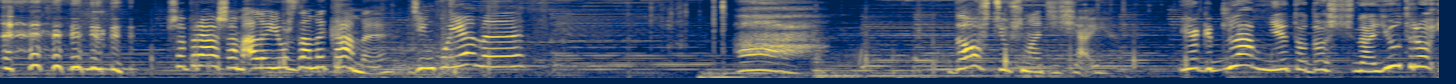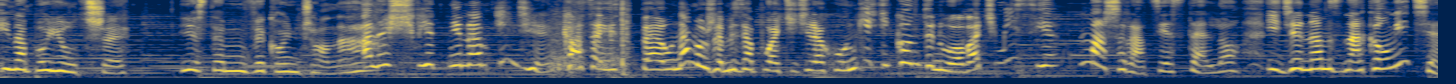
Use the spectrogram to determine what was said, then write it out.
Przepraszam, ale już zamykamy. Dziękujemy. Ach, dość już na dzisiaj. Jak dla mnie to dość na jutro i na pojutrze. Jestem wykończona. Ale świetnie nam idzie. Kasa jest pełna, możemy zapłacić rachunki i kontynuować misję. Masz rację, Stello. Idzie nam znakomicie.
